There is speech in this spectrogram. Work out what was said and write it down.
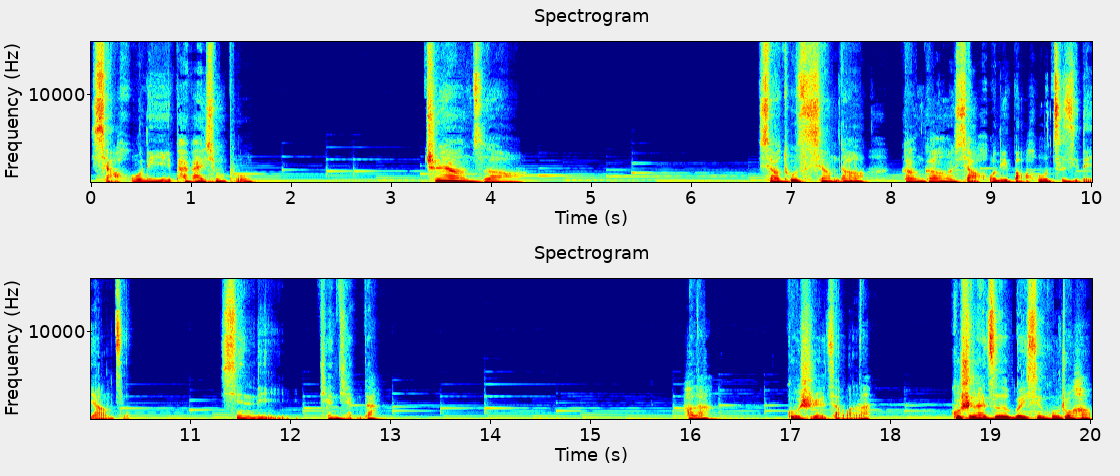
小狐狸拍拍胸脯，这样子啊。小兔子想到刚刚小狐狸保护自己的样子，心里甜甜的。好了，故事讲完了。故事来自微信公众号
